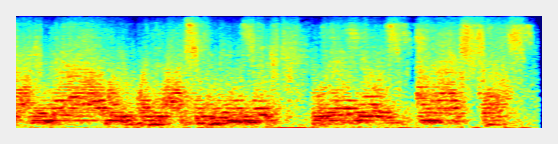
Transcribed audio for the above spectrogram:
Everybody now, everybody watching music, reviews, and hashtags.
